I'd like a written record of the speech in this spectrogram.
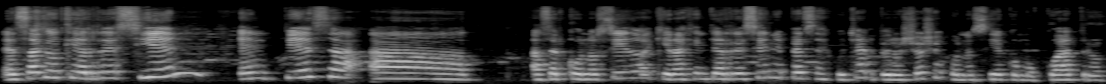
es algo que recién empieza a, a ser conocido, que la gente recién empieza a escuchar, pero yo ya conocía como cuatro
